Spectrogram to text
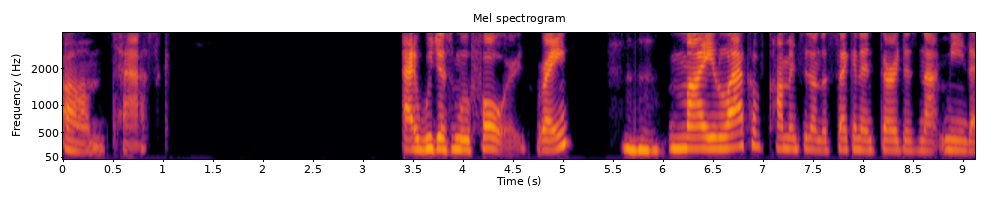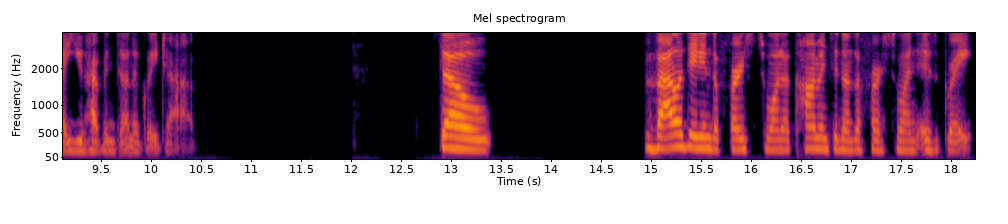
um task. I would just move forward, right? Mm-hmm. My lack of commenting on the second and third does not mean that you haven't done a great job. So validating the first one or commenting on the first one is great.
